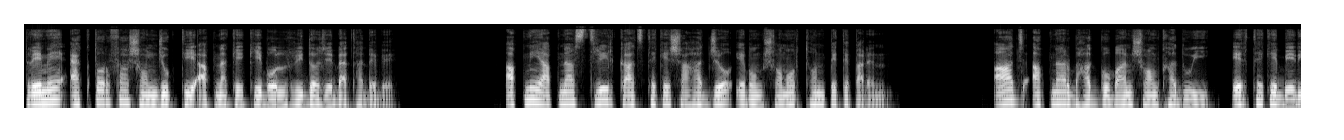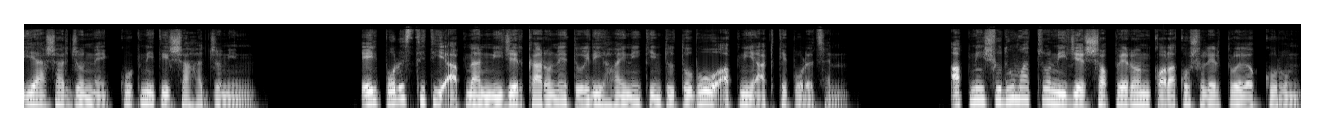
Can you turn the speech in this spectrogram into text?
প্রেমে একতরফা সংযুক্তি আপনাকে কেবল হৃদয়ে ব্যথা দেবে। আপনি আপনার স্ত্রীর কাছ থেকে সাহায্য এবং সমর্থন পেতে পারেন। আজ আপনার ভাগ্যবান সংখ্যা দুই, এর থেকে বেরিয়ে আসার জন্যে কূটনীতির সাহায্য নিন। এই পরিস্থিতি আপনার নিজের কারণে তৈরি হয়নি কিন্তু তবুও আপনি আটকে পড়েছেন। আপনি শুধুমাত্র নিজের সপ্রেরণ কলাকৌশলের প্রয়োগ করুন,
